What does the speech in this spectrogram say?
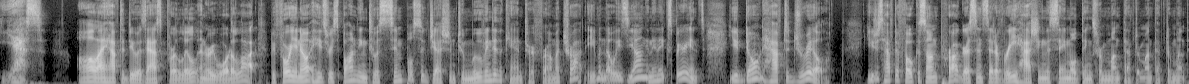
Yes, all I have to do is ask for a little and reward a lot. Before you know it, he's responding to a simple suggestion to move into the canter from a trot, even though he's young and inexperienced. You don't have to drill. You just have to focus on progress instead of rehashing the same old things for month after month after month,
